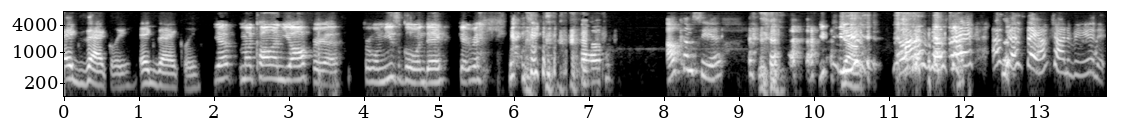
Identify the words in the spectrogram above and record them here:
Exactly. Exactly. Yep. I'm gonna call on y'all for uh for one musical one day. Get ready. so, I'll come see it. you can be yeah. in it. I was gonna say I'm gonna say I'm trying to be in it.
